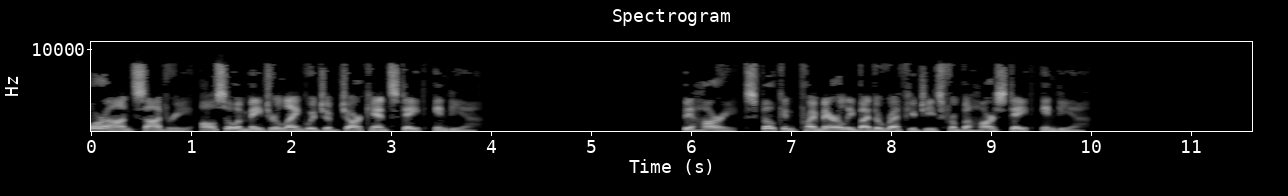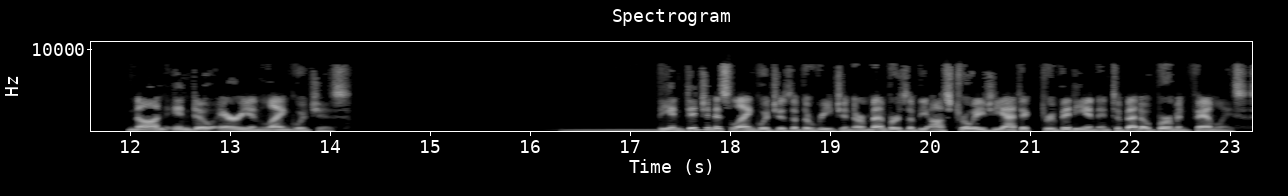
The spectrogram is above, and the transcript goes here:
Oraon Sadri, also a major language of Jharkhand state, India. Bihari, spoken primarily by the refugees from Bihar state, India. Non-Indo-Aryan languages The indigenous languages of the region are members of the Austroasiatic, Dravidian and Tibeto-Burman families.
